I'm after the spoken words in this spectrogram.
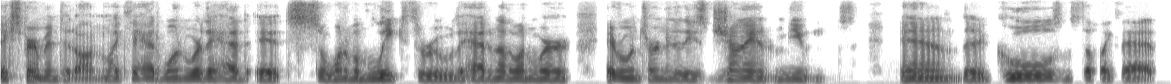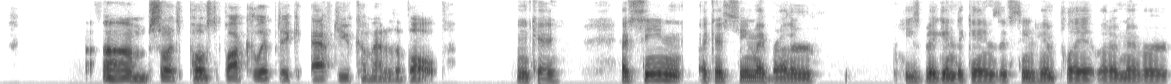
experimented on. Like they had one where they had it, so one of them leaked through. They had another one where everyone turned into these giant mutants and the ghouls and stuff like that. Um, so it's post-apocalyptic after you come out of the vault. Okay. I've seen like I've seen my brother he's big into games. I've seen him play it, but I've never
